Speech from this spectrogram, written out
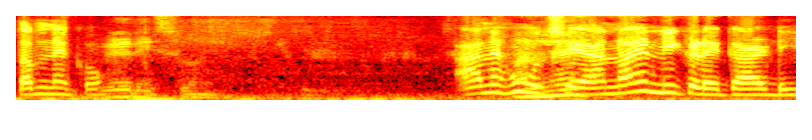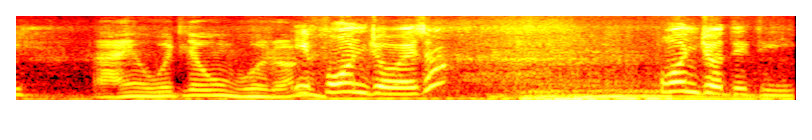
તમને કહું વેરી સુન આને શું છે આ નહીં નીકળે ગાડી અહીં એટલે હું બોલો એ ફોન જોવે છે ફોન જોતી હતી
